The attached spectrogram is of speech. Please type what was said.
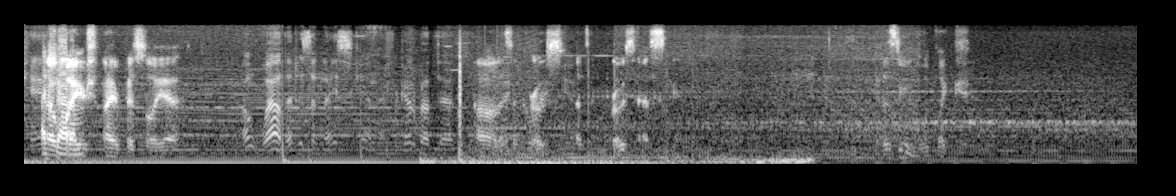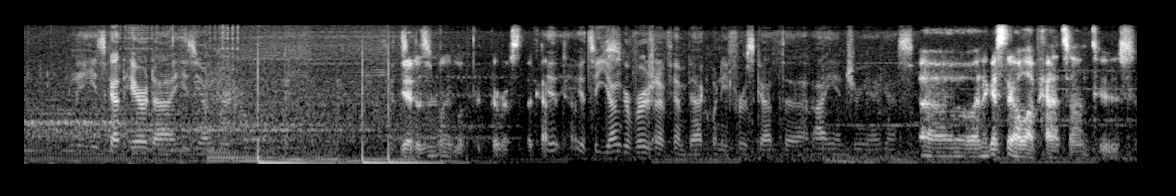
Okay. I oh, shot by him. your, by your pistol, yeah. Oh wow, that is a nice skin. I forgot about that. Oh, that's a gross. That's a gross ass skin. Doesn't even look like. He's got hair dye. He's younger. Yeah, it doesn't really look like the rest of the It, it's a younger version of him back when he first got the eye injury, I guess. Oh, and I guess they all have hats on too. So.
